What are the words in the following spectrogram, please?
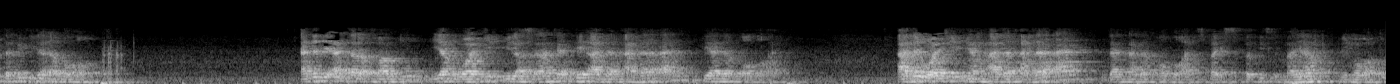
tetapi tidak ada pokok. Ada di antara fardu yang wajib dilaksanakan dia ada adaan, tiada pokokan. Ada wajib yang ada adaan dan ada pokokan seperti sembahyang lima waktu.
